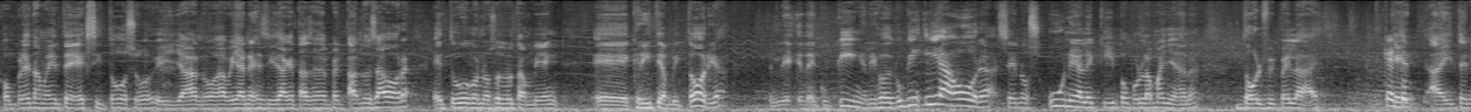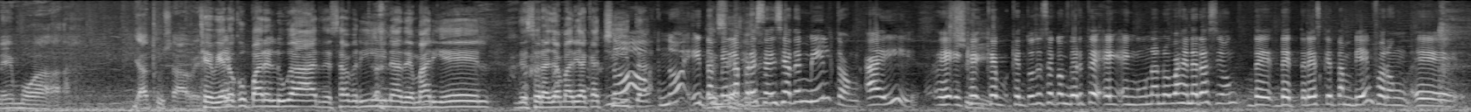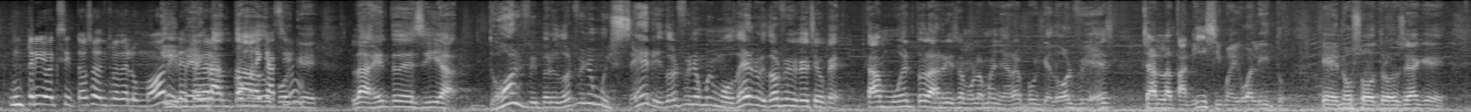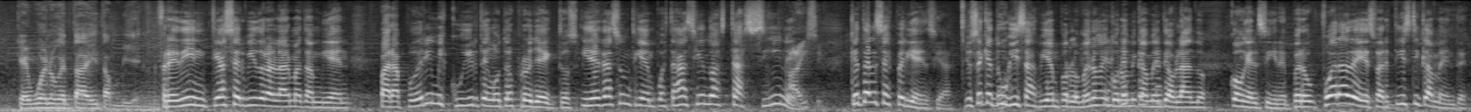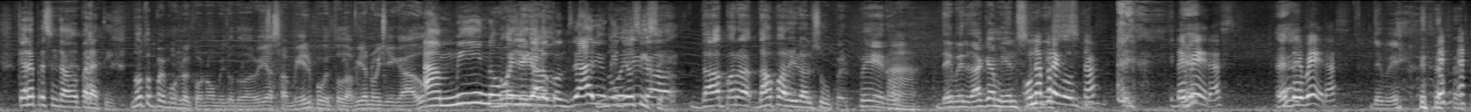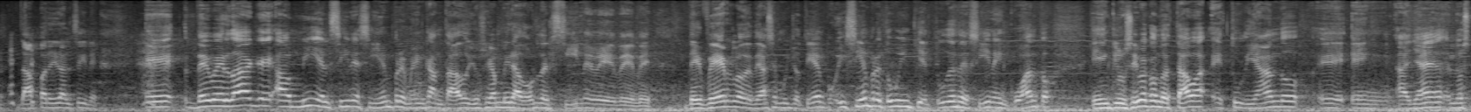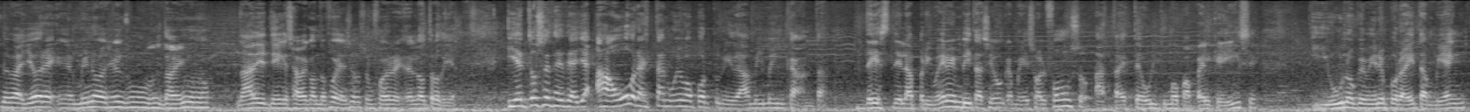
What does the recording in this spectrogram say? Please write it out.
completamente exitoso y ya no había necesidad que estarse despertando esa hora, estuvo con nosotros también eh, Cristian Victoria, de Cuquín, el hijo de Cuquín, y ahora se nos une al equipo por la mañana Dolphy Peláez, Que que tú- ahí tenemos a, ya tú sabes. Que viene a ocupar el lugar de Sabrina, de Mariel, de Soraya María Cachita. No, no y también la presencia de Milton ahí, eh, Sí. que, que- que entonces se convierte en, en una nueva generación de, de tres que también fueron eh, un trío exitoso dentro del humor y, Y de me ha toda la comunicación. porque la gente decía, Dolphy, pero Dolphy no es muy serio, y Dolphy no es muy modelo, y Dolphy que está muerto la risa por la mañana porque Dolphy es charlatanísima igualito que nosotros, o sea que qué bueno que está ahí también. Fredín, te ha servido la alarma también para poder inmiscuirte en otros proyectos y desde hace un tiempo estás haciendo hasta cine. Ay, sí. ¿Qué tal esa experiencia? Yo sé que tú guisas bien, por lo menos económicamente hablando, con el cine, pero fuera de eso, artísticamente, ¿qué ha representado para ti? No topemos lo económico todavía, Samir, porque todavía no he llegado. A mí no, me llegado, lo contrario, no que yo sí sé. Da para, da para ir al súper, pero Ah. de verdad que a mí el cine Una sí- pregunta, de ¿Eh? veras, ¿Eh? de veras. De ver- da para ir al cine. Eh, de verdad que a mí el cine siempre me ha encantado. Yo soy admirador del cine, de, de- de- verlo desde hace mucho tiempo. Y siempre tuve inquietudes de cine en cuanto, inclusive cuando estaba estudiando eh, en, allá en los Nueva York en el 1961, nadie tiene que saber cuándo fue eso, eso fue el otro día. Y entonces desde allá, ahora esta nueva oportunidad a mí me encanta. Desde la primera invitación que me hizo Alfonso hasta este último papel que hice y uno que viene por ahí también,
